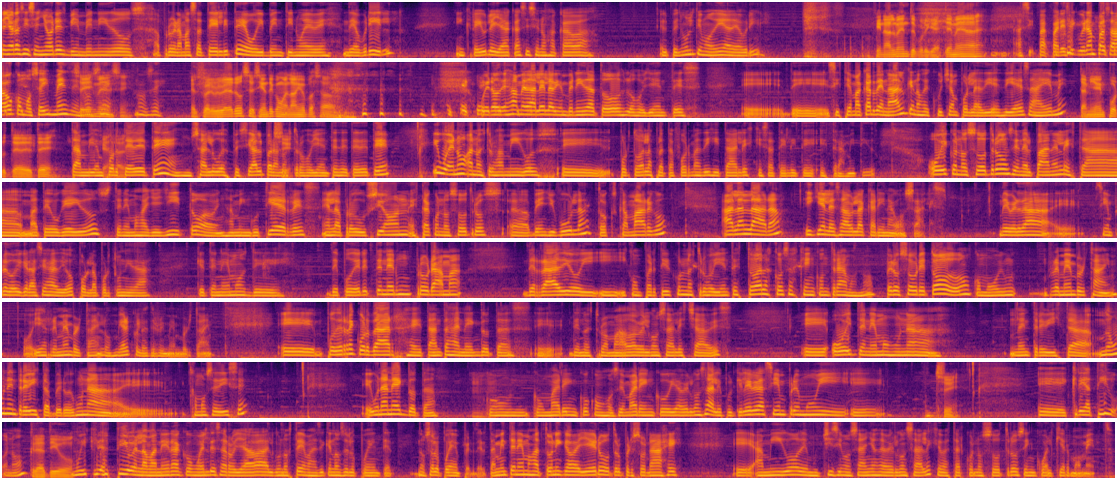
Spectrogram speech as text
Señoras y señores, bienvenidos a programa satélite, hoy 29 de abril. Increíble, ya casi se nos acaba el penúltimo día de abril. Finalmente, porque este mes... Así, parece que hubieran pasado como seis meses. Seis no meses. Sé, no sé. El febrero se siente como el año pasado. bueno, déjame darle la bienvenida a todos los oyentes eh, de Sistema Cardenal que nos escuchan por la 1010 AM. También por TDT. También por la... TDT. Un saludo especial para sí. nuestros oyentes de TDT. Y bueno, a nuestros amigos eh, por todas las plataformas digitales que satélite es transmitido. Hoy con nosotros en el panel está Mateo Gueidos, tenemos a Yeyito, a Benjamín Gutiérrez. En la producción está con nosotros uh, Benji Bula, Tox Camargo, Alan Lara y quien les habla, Karina González. De verdad, eh, siempre doy gracias a Dios por la oportunidad que tenemos de, de poder tener un programa de radio y, compartir con nuestros oyentes todas las cosas que encontramos, ¿no? Pero sobre todo, como hoy un Remember Time, hoy es Remember Time, los miércoles de Remember Time, eh, poder recordar eh, tantas anécdotas de nuestro amado Abel González Chávez. Hoy tenemos una, una entrevista, no es una entrevista, pero es una, eh, ¿cómo se dice? Eh, una anécdota uh -huh. con, con, Marenco, con José Marenco y Abel González, porque él era siempre muy... Eh, sí. creativo, ¿no? Creativo. Muy creativo en la manera como él desarrollaba algunos temas, así que no se lo pueden, no se lo pueden perder. También tenemos a Tony Caballero, otro personaje eh, amigo de muchísimos años de Abel González, que va a estar con nosotros en cualquier momento.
